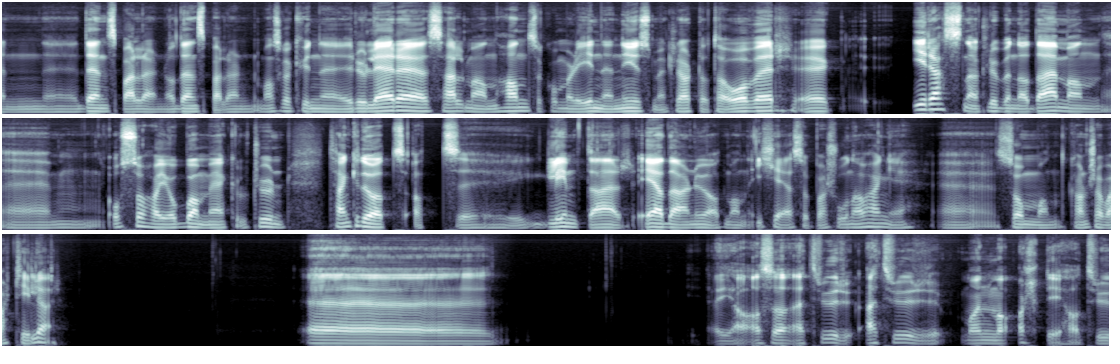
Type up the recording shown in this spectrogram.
en, den spilleren og den spilleren. Man skal kunne rullere. Selger man han, så kommer det inn en ny som er klar til å ta over. I resten av klubben, da, der man også har jobba med kulturen, tenker du at, at Glimt der er der nå at man ikke er så personavhengig som man kanskje har vært tidligere? Eh, ja, altså, jeg tror, jeg tror man må alltid ha tro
